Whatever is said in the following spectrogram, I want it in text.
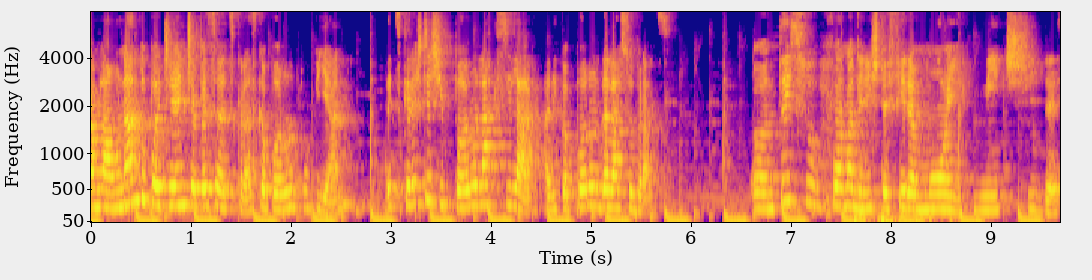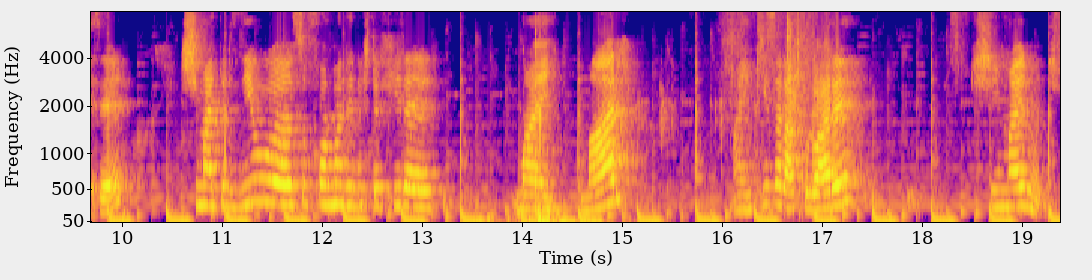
Cam la un an după ce începe să îți crească părul pubian, îți crește și părul axilar, adică părul de la sub braț. Întâi sub formă de niște fire moi, mici și dese și mai târziu uh, sub formă de niște fire mai mari, mai închise la culoare și mai lungi.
